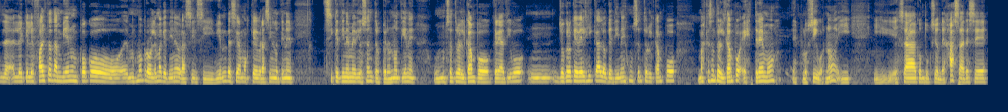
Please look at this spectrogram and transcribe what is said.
le, que le falta también un poco el mismo problema que tiene Brasil. Si bien decíamos que Brasil no tiene, sí que tiene medios centros, pero no tiene un centro del campo creativo, mm, yo creo que Bélgica lo que tiene es un centro del campo, más que centro del campo, extremos explosivos, ¿no? Y, esa conducción de Hazard, ese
